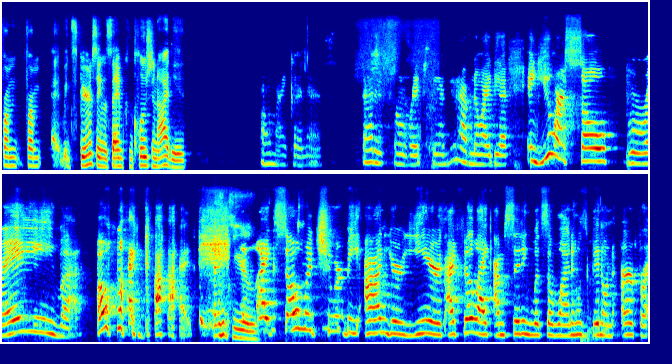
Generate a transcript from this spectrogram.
from from experiencing the same conclusion I did. Oh my goodness. That is so rich, Sam. You have no idea. And you are so brave. Oh my God. Thank you. like so mature beyond your years. I feel like I'm sitting with someone who's been on earth for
